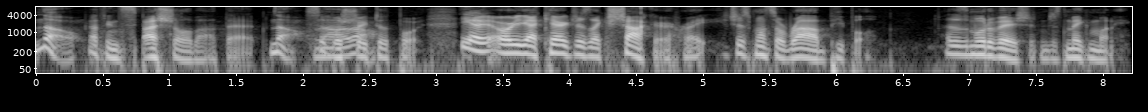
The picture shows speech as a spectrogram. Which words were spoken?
No. Nothing special about that. No. Simple, straight to the point. Yeah, or you got characters like Shocker, right? He just wants to rob people. That's his motivation, just make money.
